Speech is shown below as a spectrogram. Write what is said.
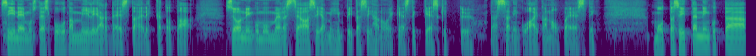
Siinä ei musta edes puhuta miljardeista, eli tota, se on niin kuin mun mielestä se asia, mihin pitäisi ihan oikeasti keskittyä tässä niin kuin aika nopeasti. Mutta sitten niin kuin tämä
